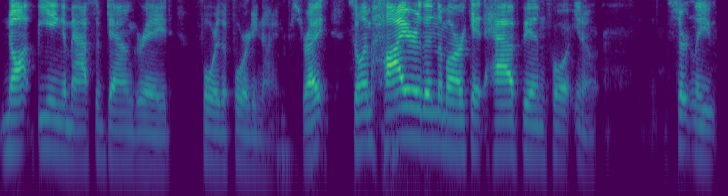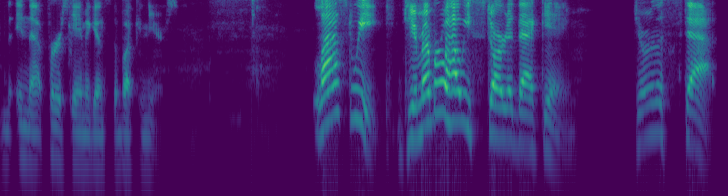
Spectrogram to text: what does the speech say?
not being a massive downgrade for the 49ers, right? So I'm higher than the market have been for, you know, certainly in that first game against the Buccaneers. Last week, do you remember how he started that game? Do you remember the stat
